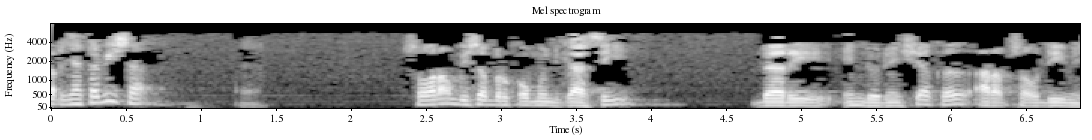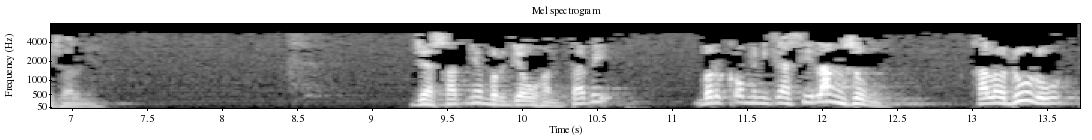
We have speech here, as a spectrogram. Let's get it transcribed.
ternyata bisa. Seorang bisa berkomunikasi dari Indonesia ke Arab Saudi misalnya. Jasadnya berjauhan, tapi berkomunikasi langsung. Kalau dulu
